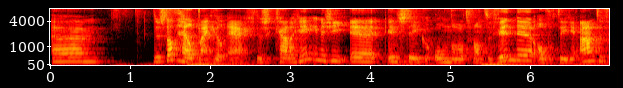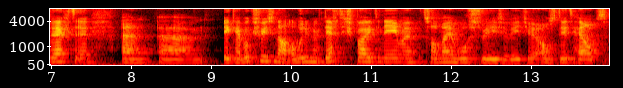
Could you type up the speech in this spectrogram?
Um, dus dat helpt mij heel erg. Dus ik ga er geen energie uh, in steken om er wat van te vinden of er tegenaan te vechten. En um, ik heb ook zoiets, nou, al moet ik nog 30 spuiten nemen. Het zal mij een worst wezen, weet je. Als dit helpt,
